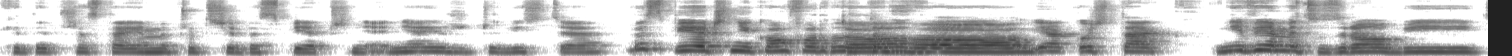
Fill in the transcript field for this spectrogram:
kiedy przestajemy czuć się bezpiecznie, nie? I rzeczywiście Bezpiecznie, komfortowo. komfortowo, jakoś tak nie wiemy, co zrobić.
